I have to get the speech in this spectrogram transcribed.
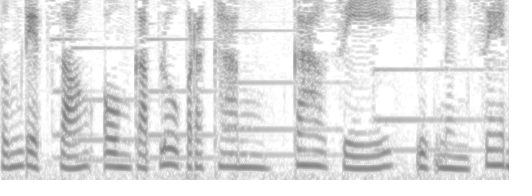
สมเด็จสององค์กับลูกประคำเก้าสีอีกหนึ่งเส้น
